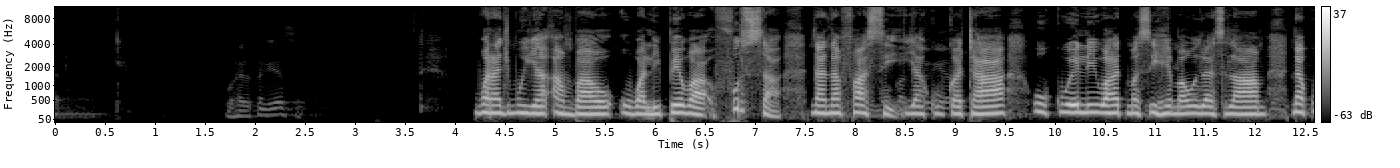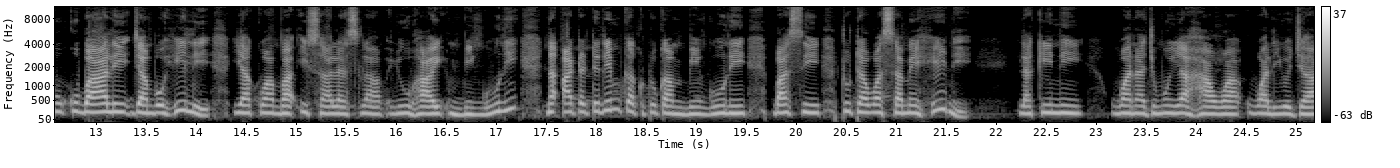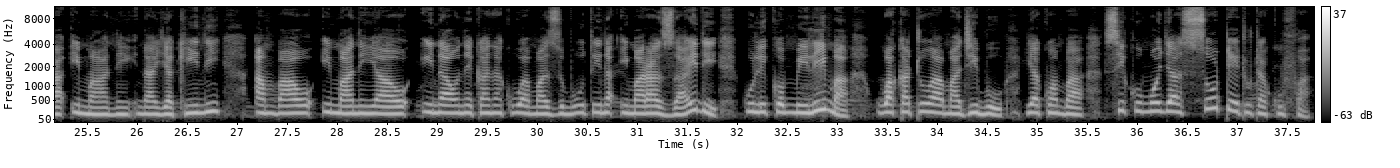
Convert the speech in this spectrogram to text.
wanajumuiya ambao walipewa fursa na nafasi ya kukataa ukweli wa masihi maud alah ssalam na kukubali jambo hili ya kwamba isa alah ssalam yu hai mbinguni na atateremka kutoka mbinguni basi tutawasameheni. Lakini wanajumuiya hawa waliojaa imani na yakini ambao imani yao inaonekana kuwa madhubuti na imara zaidi kuliko milima wakatoa majibu ya kwamba siku moja sote tutakufa.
